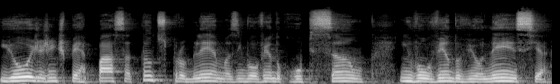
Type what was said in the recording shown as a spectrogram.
e hoje a gente perpassa tantos problemas envolvendo corrupção, envolvendo violência,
